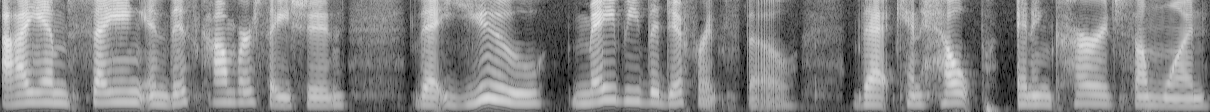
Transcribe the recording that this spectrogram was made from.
I am saying in this conversation that you may be the difference, though, that can help and encourage someone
